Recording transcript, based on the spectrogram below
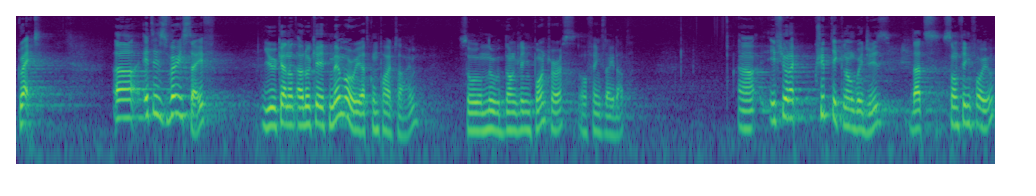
Great. Uh, it is very safe. You cannot allocate memory at compile time, so no dangling pointers or things like that. Uh, if you like cryptic languages, that's something for you.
